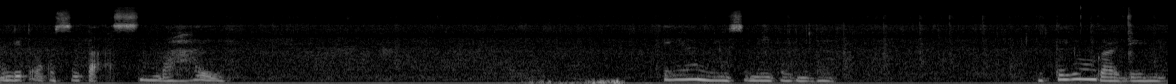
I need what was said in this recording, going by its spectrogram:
Nandito ako sa taas ng bahay. Ayan yung pool nila. Ito yung garden.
